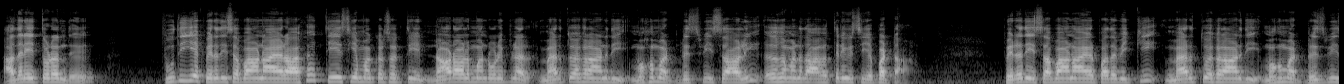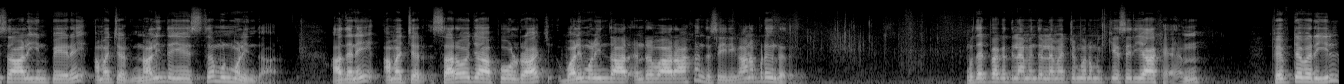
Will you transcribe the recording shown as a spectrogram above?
அதனைத் தொடர்ந்து புதிய பிரதி சபாநாயகராக தேசிய மக்கள் சக்தியின் நாடாளுமன்ற உறுப்பினர் மருத்துவ கலாநிதி முகமது ரிஸ்வி சாலி ஏகமனதாக தெரிவு செய்யப்பட்டார். பிரதி சபாநாயகர் பதவிக்கு மருத்துவ கலாநிதி முகமது ரிஸ்வி சாலியின் பெயரை அமைச்சர் நலிந்த ஏச முன்மொழிந்தார். அதனை அமைச்சர் சரோஜா போல்ராஜ் வழிமொழிந்தார் என்றவாறாக அந்த செய்தி காணப்படுகின்றது. முதற் பக்கத்தில் அமைந்துள்ள மற்றொரு முக்கிய செய்தியாக பிப்ரவரியில்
